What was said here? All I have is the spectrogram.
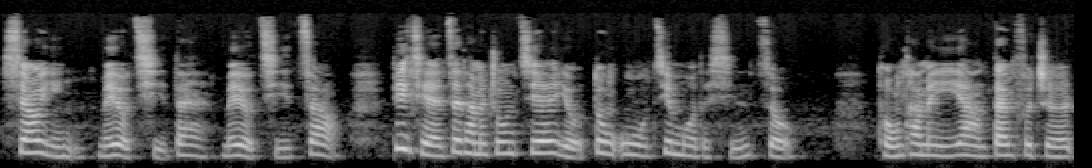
消隐，没有期待，没有急躁，并且在他们中间有动物静默的行走，同他们一样担负着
